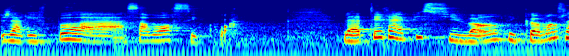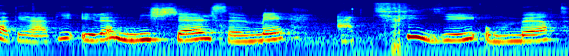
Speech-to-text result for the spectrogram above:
j'arrive pas à savoir c'est quoi. La thérapie suivante, il commence la thérapie et là, Michel se met à crier au meurtre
